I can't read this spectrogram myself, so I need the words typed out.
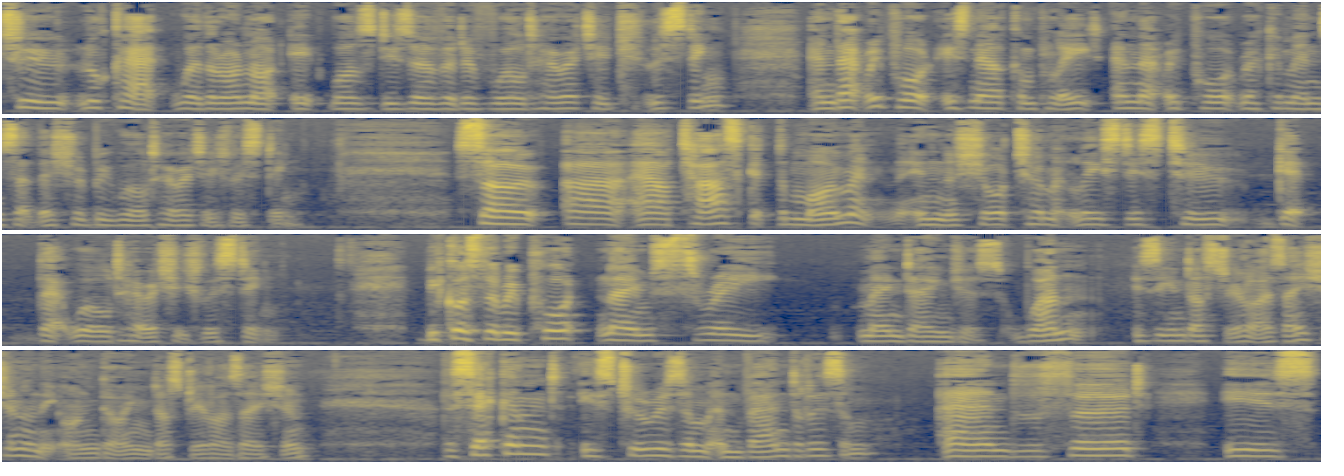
to look at whether or not it was deserved of World Heritage listing. And that report is now complete, and that report recommends that there should be World Heritage listing. So, uh, our task at the moment, in the short term at least, is to get that World Heritage listing. Because the report names three main dangers. One is the industrialisation and the ongoing industrialisation. The second is tourism and vandalism. And the third is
